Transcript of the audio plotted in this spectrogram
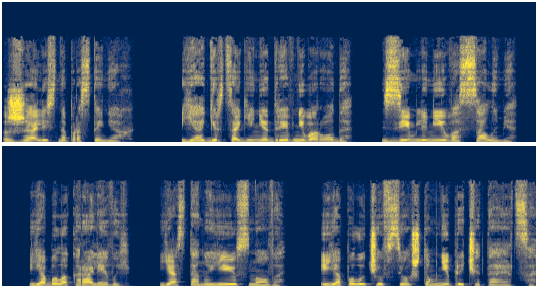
сжались на простынях. «Я герцогиня древнего рода, землями и вассалами. Я была королевой, я стану ею снова, и я получу все, что мне причитается».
